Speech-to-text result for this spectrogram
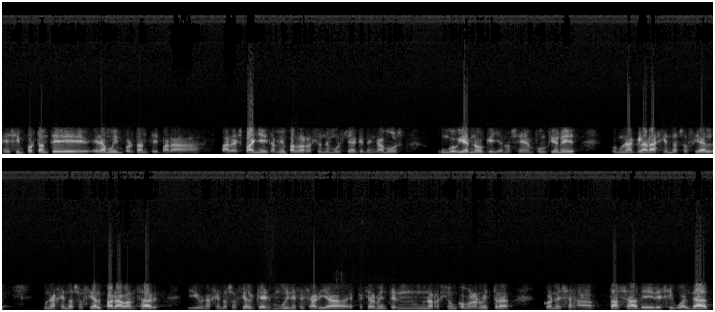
es importante, era muy importante para, para España y también para la región de Murcia que tengamos un gobierno que ya no sea en funciones, con una clara agenda social, una agenda social para avanzar y una agenda social que es muy necesaria, especialmente en una región como la nuestra, con esa tasa de desigualdad,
